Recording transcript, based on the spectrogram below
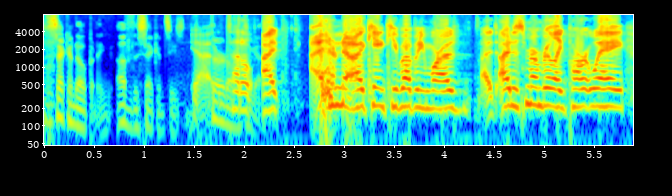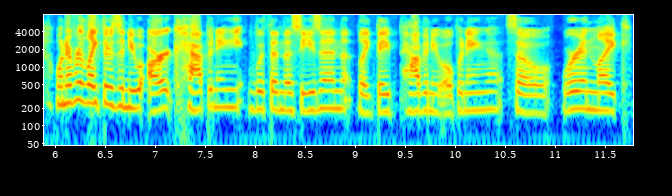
the second opening of the second season Yeah. third that'll- altogether. I I don't know. I can't keep up anymore. I, was, I I just remember like part way whenever like there's a new arc happening within the season, like they have a new opening. So we're in like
